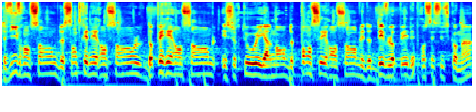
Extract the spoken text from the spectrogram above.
de vivre ensemble, de s'entraîner ensemble, d'opérer ensemble et surtout également de penser ensemble et de développer des processus communs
